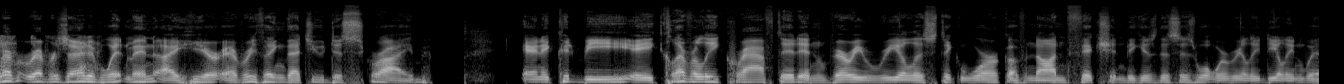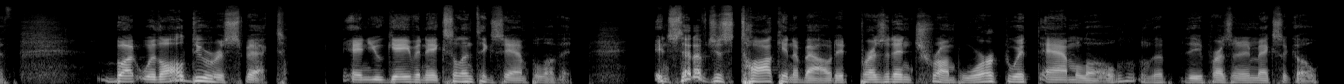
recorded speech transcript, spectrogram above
Rep- Representative Wittman, I hear everything that you describe and it could be a cleverly crafted and very realistic work of nonfiction because this is what we're really dealing with. But with all due respect, and you gave an excellent example of it, instead of just talking about it, President Trump worked with AMLO, the, the president in Mexico,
